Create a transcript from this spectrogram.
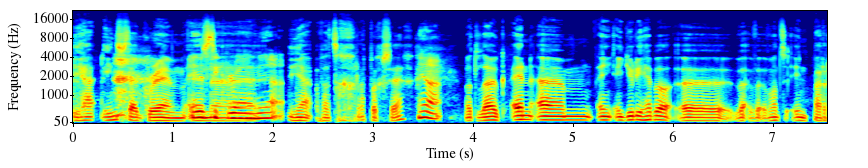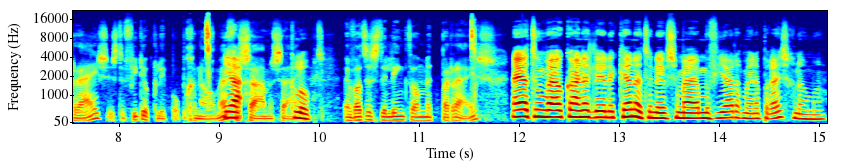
Ja, Instagram. en, Instagram, eh, ja. Ja, wat grappig zeg. ja. Wat leuk. En, ehm, en, jullie hebben, eh, wa- wa- want in Parijs is de videoclip opgenomen hè, Ja, Samen Zijn. klopt. En wat is de link dan met Parijs? Nou ja, toen wij elkaar net leerden kennen, toen heeft ze mij op mijn verjaardag mee naar Parijs genomen.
